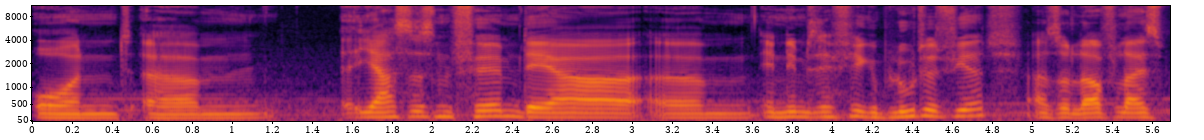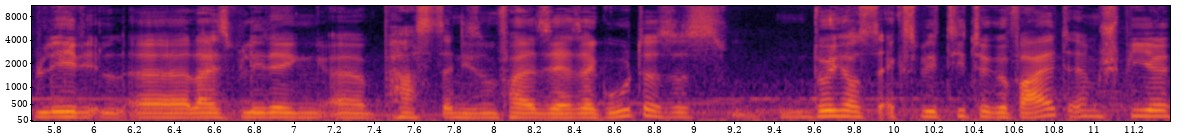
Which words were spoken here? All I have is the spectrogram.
Und ähm, ja, es ist ein Film, der, ähm, in dem sehr viel geblutet wird. Also Love Lies, Bleed, äh, Lies Bleeding äh, passt in diesem Fall sehr, sehr gut. Es ist durchaus explizite Gewalt im Spiel.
